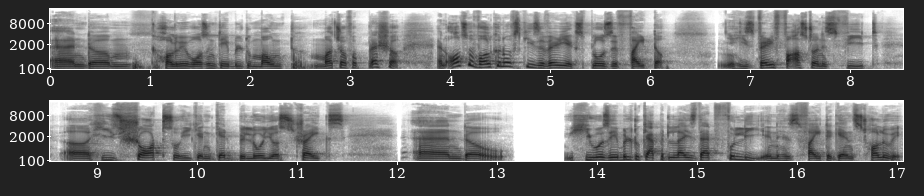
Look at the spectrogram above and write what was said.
and um, Holloway wasn't able to mount much of a pressure. And also, Volkanovski is a very explosive fighter. He's very fast on his feet. Uh, he's short, so he can get below your strikes, and uh, he was able to capitalize that fully in his fight against Holloway.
